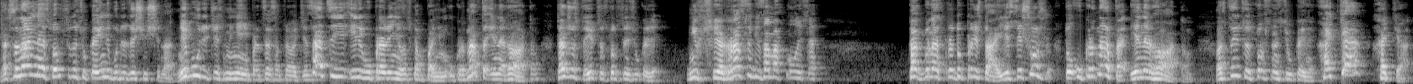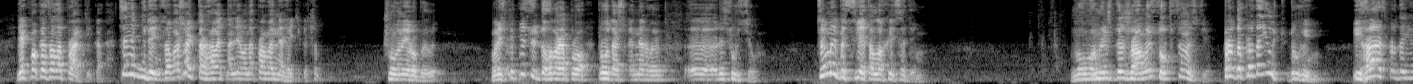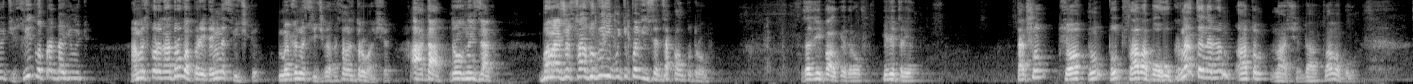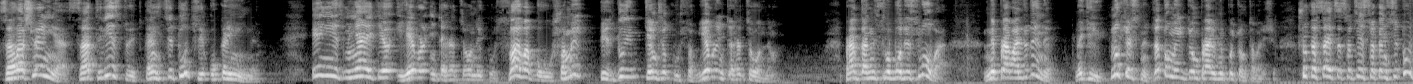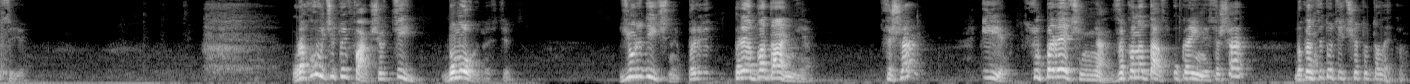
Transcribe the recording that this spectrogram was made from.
Национальная собственность Украины будет защищена. Не будет изменений процесса приватизации или в управлении госкомпаниями Укрнафта и Энергоатом. Также остается собственность Украины. Ни хера собі замахнулися. Так бы нас предупреждає, если что, то Укрнафта и Энергоатом остаются в собственности України. Хотя, хотя, як показала практика, це не буде їм заважати торгувати наліво-направо енергетики. Що, що вони робили? Вони ж підписують договори про продаж енергоресурсів. Це ми без світа лохи сидимо. Ну вони ж державної собственності. Правда, продають другим. І газ продають, і світло продають. А ми скоро на дрова перейдемо на свічки. Ми вже на свічках, осталось дрова ще. А, да, дров нельзя. Бо нас же сразу виїбуть і повісять за палку дров. За дві палки дров. Или три. Так що, все, ну, тут, слава богу, Укрнафта, Энергоатом наши, да, слава богу. Соглашение соответствует Конституции Украины и не изменяет ее евроинтеграционный курс. Слава богу, что мы пиздуем тем же курсом, євроінтеграційним. Правда, не свободи слова, не права людини не діють. Ну, хер з ним, зато ми йдемо правильним путем, товариші. Що касається соответствия Конституції, враховуючи той факт, що в цій домовленості юридичне переобладнання США і суперечення законодавств України і США до Конституції ще тут далеко.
